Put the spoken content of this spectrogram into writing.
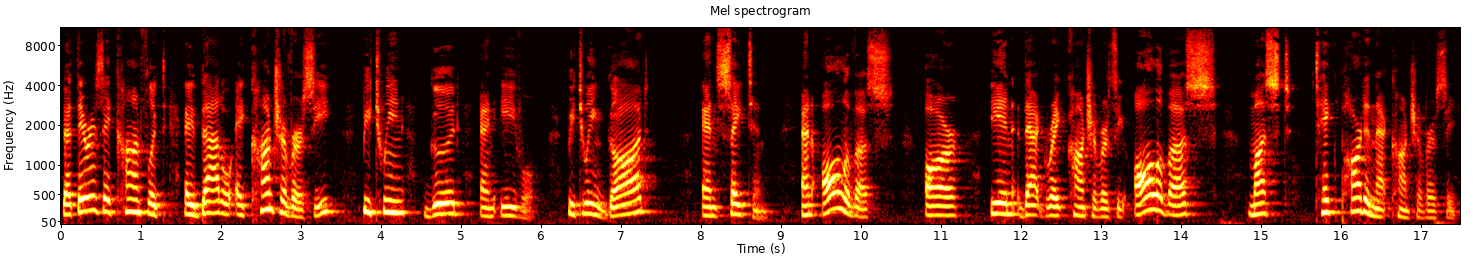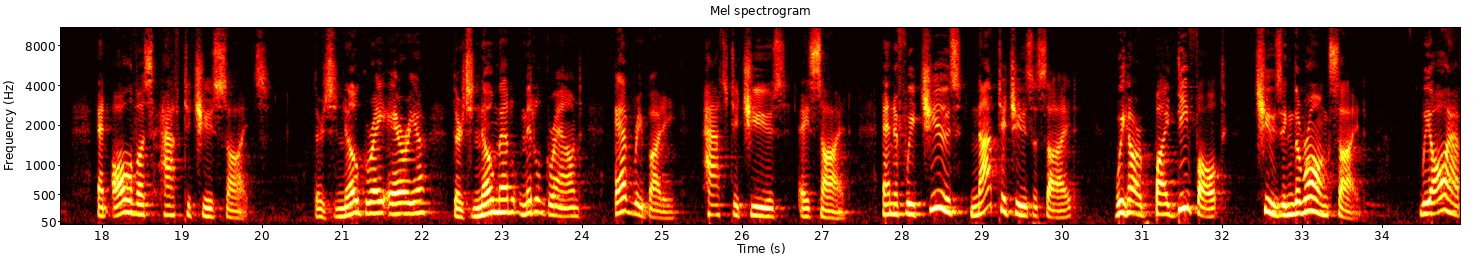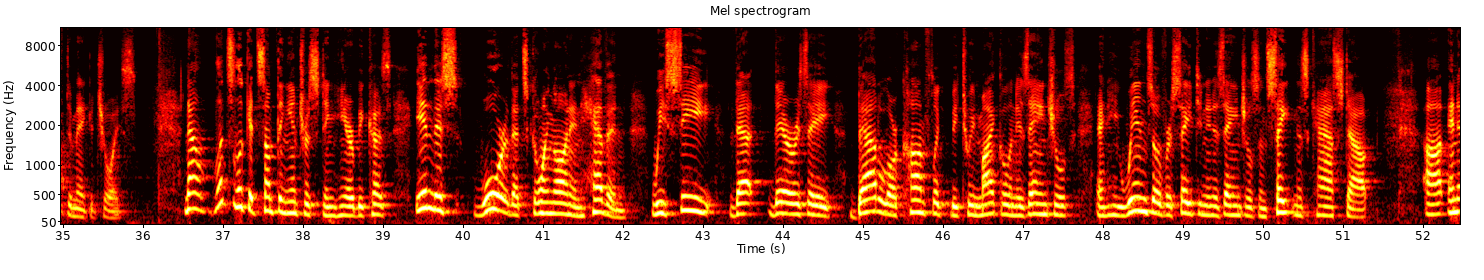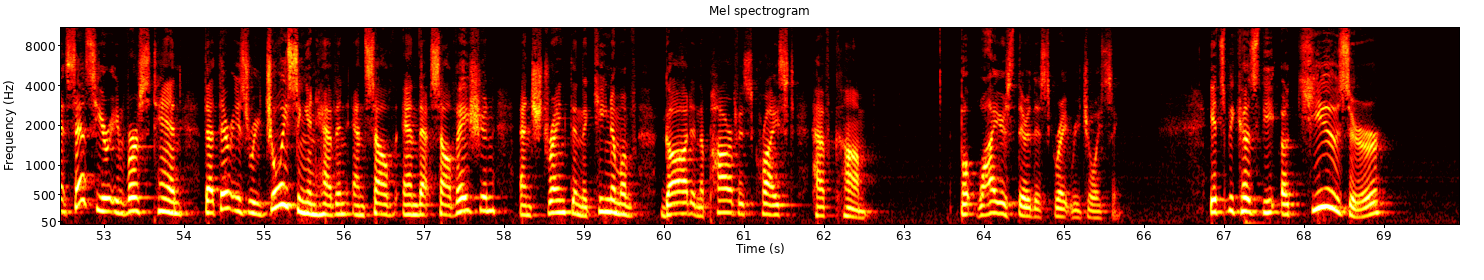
That there is a conflict, a battle, a controversy between good and evil, between God and Satan. And all of us are in that great controversy. All of us must take part in that controversy. And all of us have to choose sides. There's no gray area, there's no middle ground, Everybody has to choose a side. And if we choose not to choose a side, we are by default choosing the wrong side. We all have to make a choice. Now, let's look at something interesting here because in this war that's going on in heaven, we see that there is a battle or conflict between Michael and his angels, and he wins over Satan and his angels, and Satan is cast out. Uh, and it says here in verse 10 that there is rejoicing in heaven and, sal- and that salvation and strength in the kingdom of God and the power of his Christ have come. But why is there this great rejoicing? It's because the accuser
